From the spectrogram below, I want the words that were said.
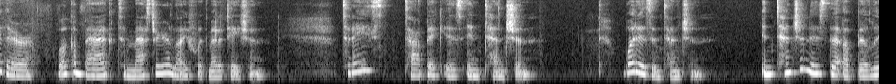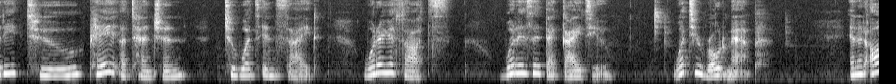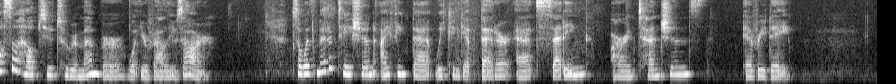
Hi there. Welcome back to Master Your Life with Meditation. Today's topic is intention. What is intention? Intention is the ability to pay attention to what's inside. What are your thoughts? What is it that guides you? What's your roadmap? And it also helps you to remember what your values are. So, with meditation, I think that we can get better at setting our intentions every day.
